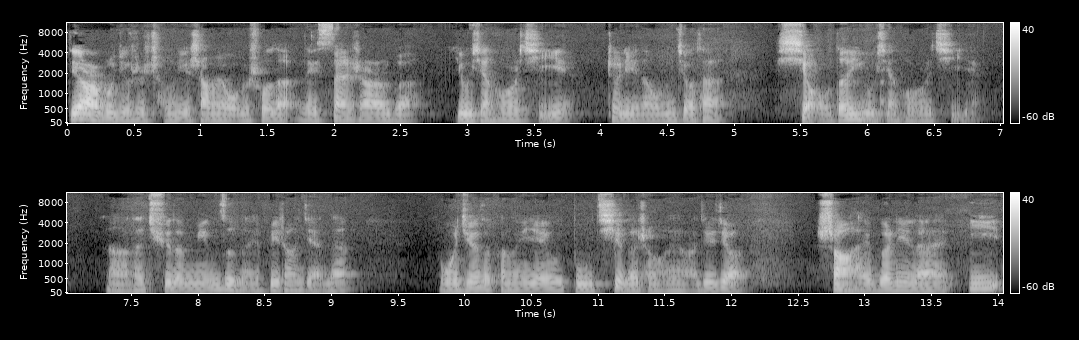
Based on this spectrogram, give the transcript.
第二步就是成立上面我们说的那三十二个有限合伙企业，这里呢我们叫它小的有限合伙企业啊，它取的名字呢也非常简单，我觉得可能也有赌气的成分啊，就叫上海格林兰一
